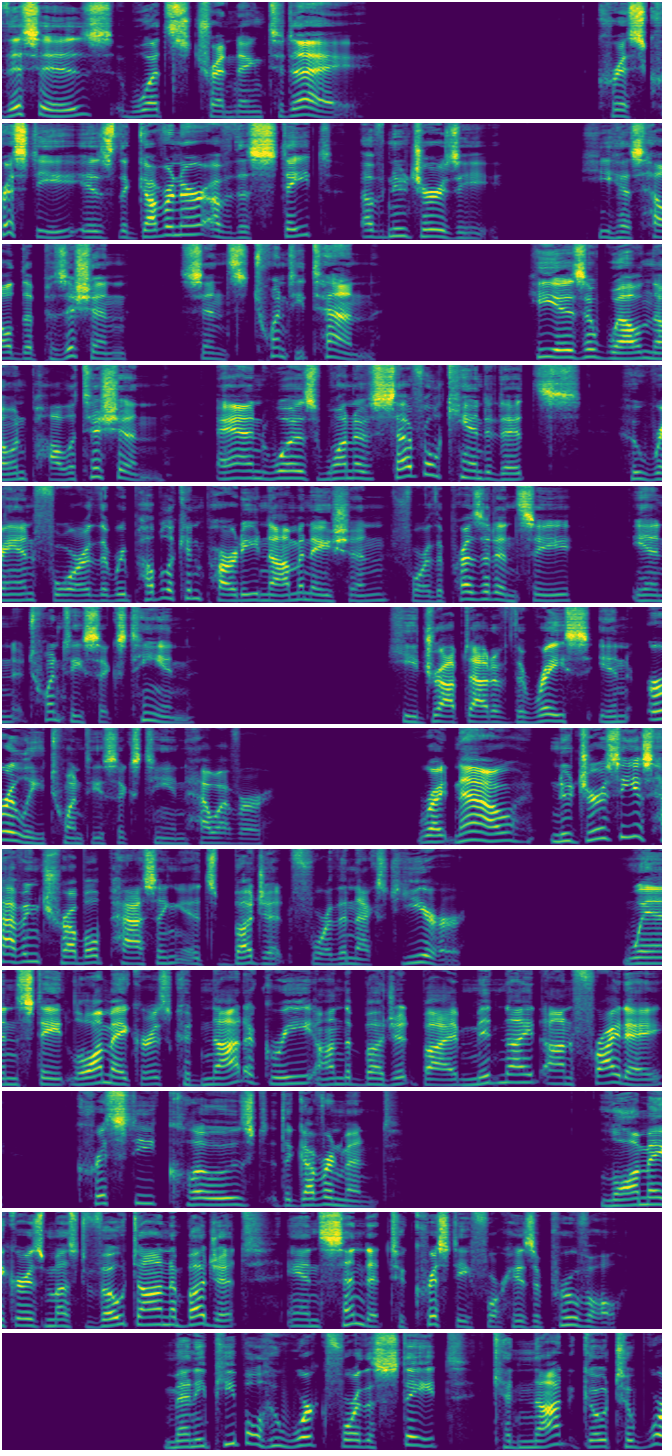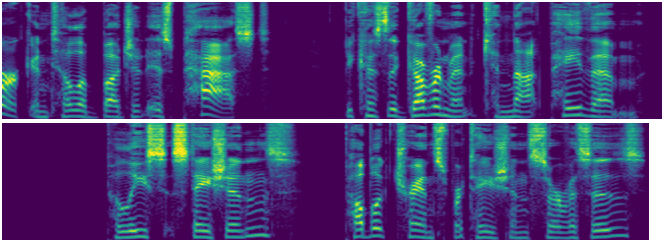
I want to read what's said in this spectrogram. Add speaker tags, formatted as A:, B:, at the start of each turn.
A: This is what's trending today. Chris Christie is the governor of the state of New Jersey. He has held the position since 2010. He is a well known politician and was one of several candidates who ran for the Republican Party nomination for the presidency in 2016. He dropped out of the race in early 2016, however. Right now, New Jersey is having trouble passing its budget for the next year. When state lawmakers could not agree on the budget by midnight on Friday, Christie closed the government. Lawmakers must vote on a budget and send it to Christie for his approval. Many people who work for the state cannot go to work until a budget is passed because the government cannot pay them. Police stations, public transportation services,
